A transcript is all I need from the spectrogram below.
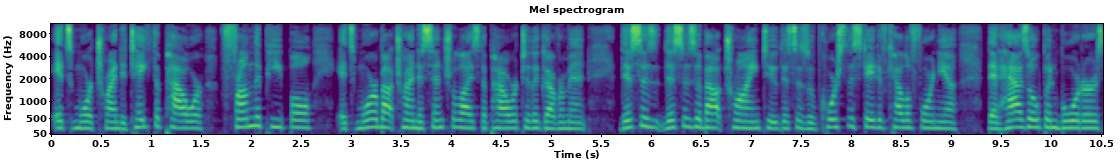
It's more trying to take the power from the people. It's more about trying to centralize the power to the government. This is this is about trying to. This is of course the state of California that has open borders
